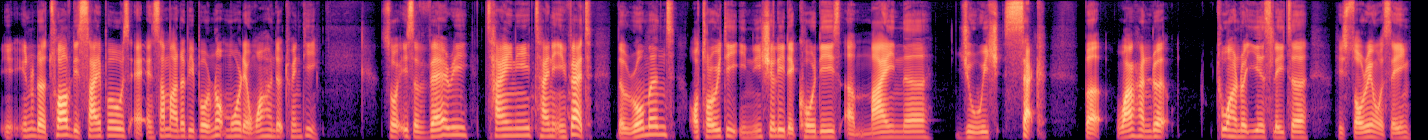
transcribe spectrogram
you know, the 12 disciples and, and some other people, not more than 120. So it's a very tiny, tiny. In fact, the Roman authority initially they called this a minor Jewish sect. But 100, 200 years later, historian was saying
